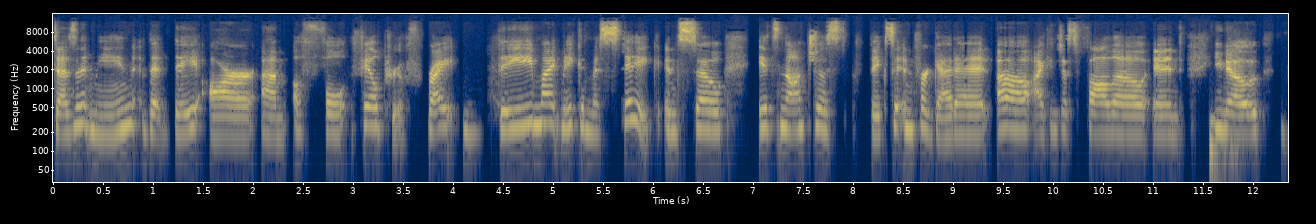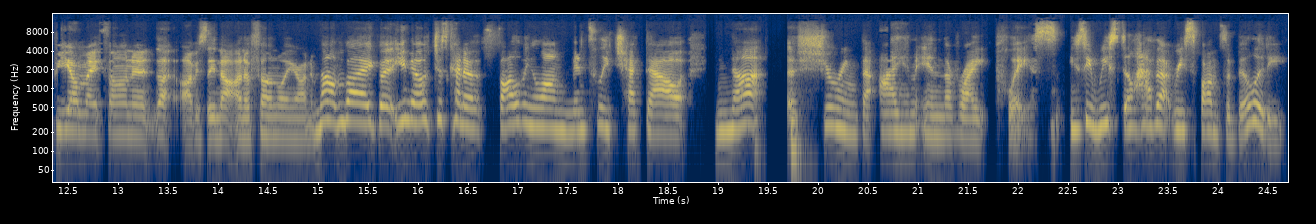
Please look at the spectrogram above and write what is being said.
doesn't mean that they are um, a full fail proof, right? They might make a mistake. And so it's not just fix it and forget it. Oh, I can just follow and, you know, be on my phone and uh, obviously not on a phone while you're on a mountain bike, but, you know, just kind of following along mentally checked out, not assuring that I am in the right place. You see, we still have that responsibility.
